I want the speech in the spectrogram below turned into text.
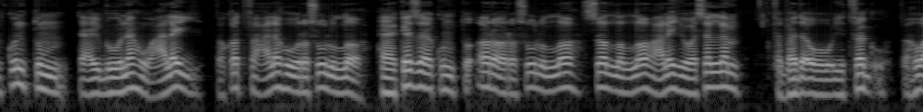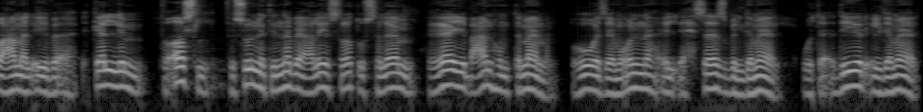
إن كنتم تعيبونه علي فقد فعله رسول الله. هكذا كنت أرى رسول الله صلى الله عليه وسلم فبدأوا يتفاجئوا. فهو عمل إيه بقى؟ اتكلم في أصل في سنة النبي عليه الصلاة والسلام غايب عنهم تماما. وهو زي ما قلنا الإحساس بالجمال وتقدير الجمال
